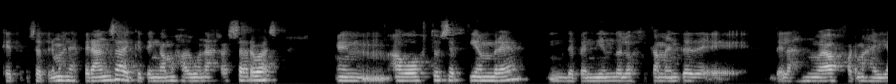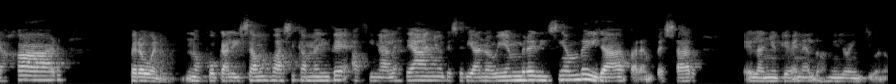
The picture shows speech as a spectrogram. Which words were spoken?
que, tenemos la esperanza de que tengamos algunas reservas en agosto, septiembre, dependiendo lógicamente de, de las nuevas formas de viajar. Pero bueno, nos focalizamos básicamente a finales de año, que sería noviembre, diciembre, y ya para empezar el año que viene, el 2021.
